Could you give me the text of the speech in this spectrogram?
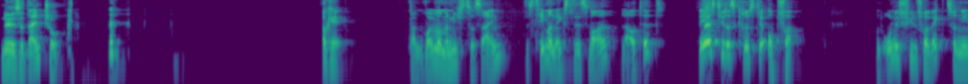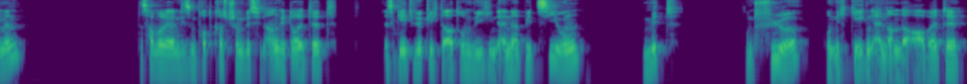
Nö, ist ja dein Job. Okay, dann wollen wir mal nicht so sein. Das Thema nächstes Mal lautet, wer ist hier das größte Opfer? Und ohne viel vorwegzunehmen, das haben wir ja in diesem Podcast schon ein bisschen angedeutet, es geht wirklich darum, wie ich in einer Beziehung mit und für und nicht gegeneinander arbeite.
